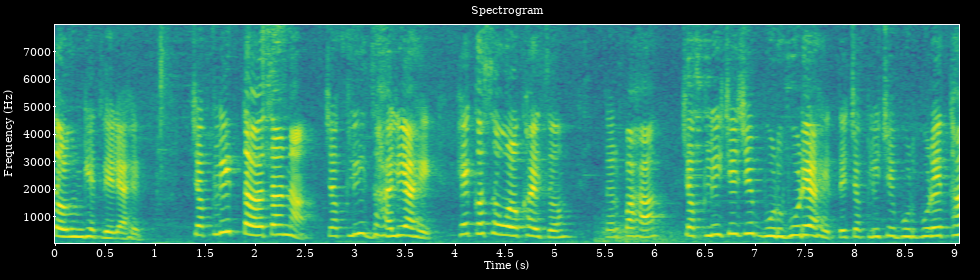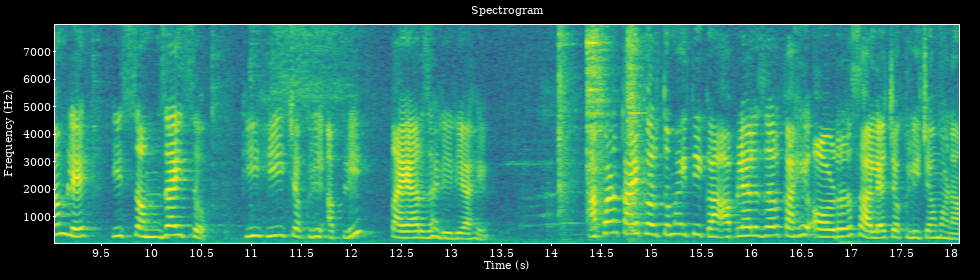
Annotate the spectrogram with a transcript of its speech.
तळून घेतलेल्या आहेत. चकली तळताना चकली झाली आहे हे कसं ओळखायचं? तर पहा चकलीचे जे बुडबुडे आहेत ते चकलीचे बुडबुडे थांबले की समजायचं की ही चकली आपली तयार झालेली आहे. आपण काय करतो माहिती का? आपल्याला जर काही ऑर्डर्स आल्या चकलीच्या म्हणा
